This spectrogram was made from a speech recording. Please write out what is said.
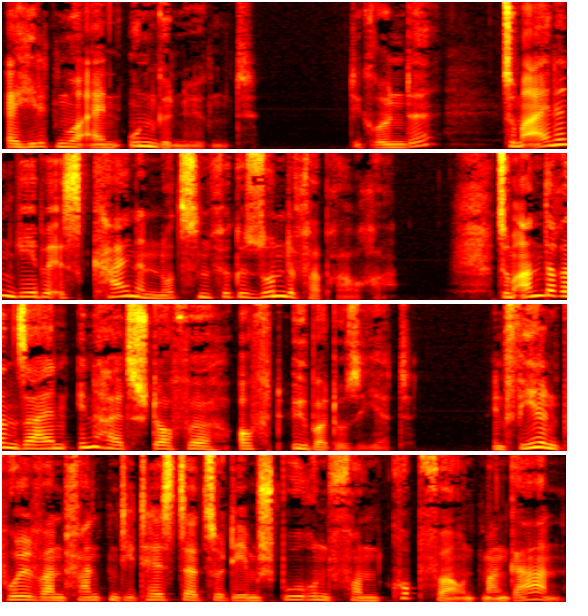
erhielt nur ein ungenügend. Die Gründe? Zum einen gebe es keinen Nutzen für gesunde Verbraucher. Zum anderen seien Inhaltsstoffe oft überdosiert. In vielen Pulvern fanden die Tester zudem Spuren von Kupfer und Mangan.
